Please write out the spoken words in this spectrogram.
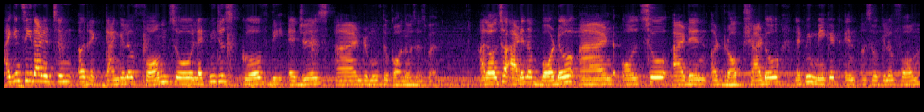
I can see that it's in a rectangular form so let me just curve the edges and remove the corners as well I'll also add in a border and also add in a drop shadow let me make it in a circular form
